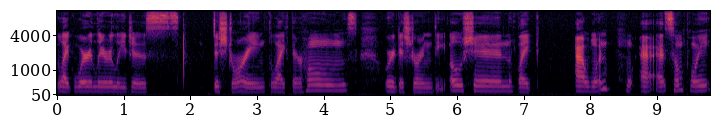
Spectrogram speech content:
like we're literally just destroying like their homes. We're destroying the ocean. Like at one point at, at some point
